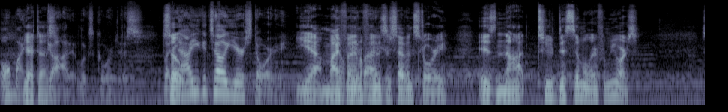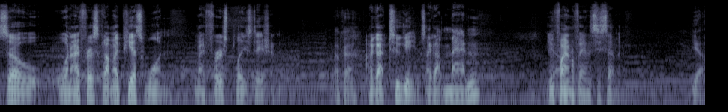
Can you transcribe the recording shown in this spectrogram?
Oh my Yeah, it does. god, it looks gorgeous. But So- now you can tell your story. Yeah, my Tell Final Fantasy VII story is not too dissimilar from yours. So, when I first got my PS1, my first PlayStation, Okay. I got two games. I got Madden and Yeah. Final Fantasy VII. Yeah.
